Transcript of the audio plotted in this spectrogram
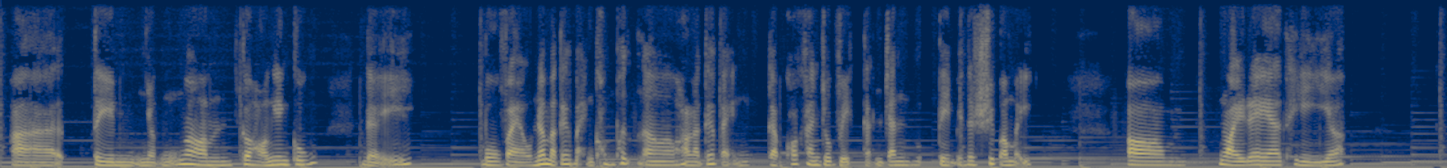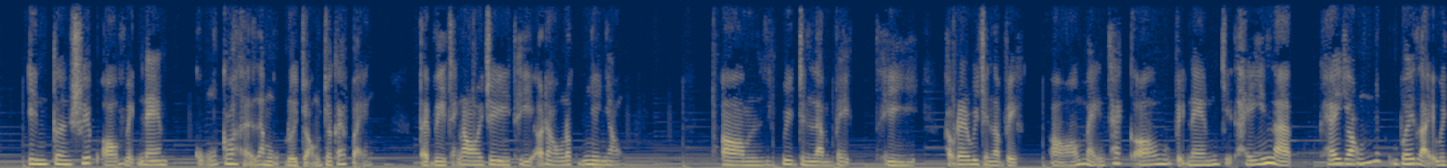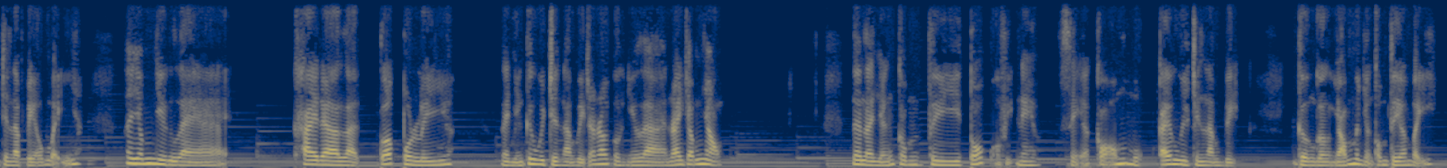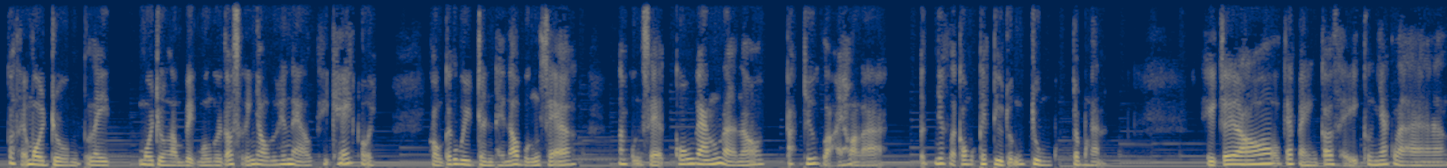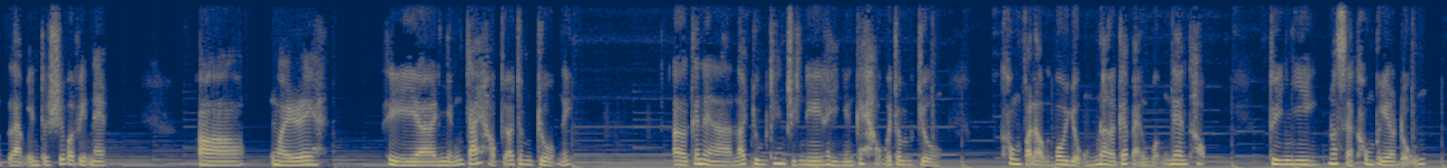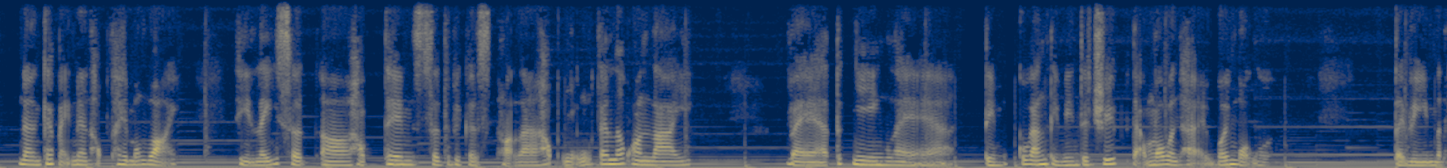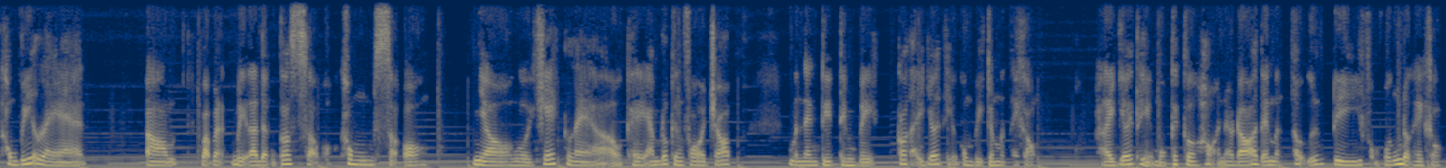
và tìm những um, cơ hội nghiên cứu để bù vào nếu mà các bạn không thích uh, hoặc là các bạn gặp khó khăn trong việc cạnh tranh tìm internship ở Mỹ. Uh, ngoài ra thì uh, internship ở Việt Nam cũng có thể là một lựa chọn cho các bạn. Tại vì technology thì ở đâu nó cũng như nhau. Um, quy trình làm việc thì thật ra quy trình làm việc ở mạng tech ở Việt Nam chị thấy là khá giống với lại quy trình làm việc ở Mỹ nó giống như là kinda là globally là những cái quy trình làm việc đó nó gần như là nó giống nhau. Nên là những công ty tốt ở Việt Nam sẽ có một cái quy trình làm việc gần gần giống với những công ty ở Mỹ. Có thể môi trường lay môi trường làm việc mọi người đối xử với nhau như thế nào thì khác thôi. Còn cái quy trình thì nó vẫn sẽ nó vẫn sẽ cố gắng là nó bắt chước lại hoặc là ít nhất là có một cái tiêu chuẩn chung trong ngành. Thì cái đó các bạn có thể cân nhắc là làm internship ở Việt Nam. Uh, ngoài ra thì uh, những cái học ở trong trường ấy à, cái này là nói chung tiếng engineer thì những cái học ở trong trường không phải là vô dụng nên là các bạn vẫn nên học. Tuy nhiên nó sẽ không bao giờ đủ nên các bạn nên học thêm ở ngoài. Thì lấy uh, học thêm certificates hoặc là học những cái lớp online. Và tất nhiên là tìm cố gắng tìm internship tạo mối quan hệ với mọi người. Tại vì mình không biết là um, và đặc biệt là đừng có sợ không sợ nhờ người khác là ok I'm looking for a job mình đang đi tìm việc có thể giới thiệu công việc cho mình hay không? Hay giới thiệu một cái cơ hội nào đó để mình thử đi phỏng vấn được hay không?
